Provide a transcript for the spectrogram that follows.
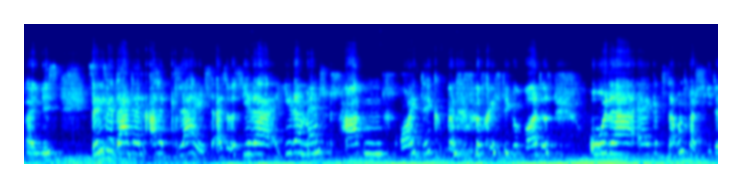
Fall nicht. Sind wir da denn alle gleich? Also ist jeder, jeder Mensch schadenfreudig, wenn das das richtige Wort ist? Oder äh, gibt es da Unterschiede?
